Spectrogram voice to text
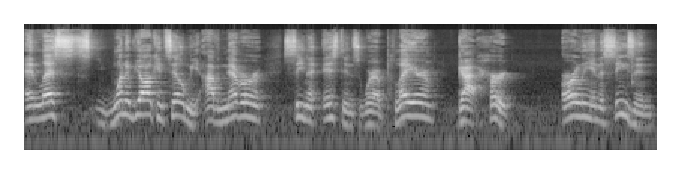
unless one of y'all can tell me, I've never seen an instance where a player got hurt early in the season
